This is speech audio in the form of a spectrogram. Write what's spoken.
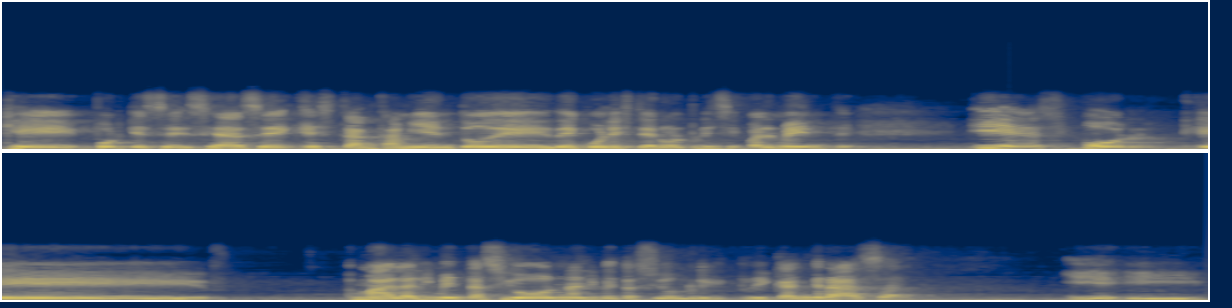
que, porque se, hace estancamiento de, colesterol principalmente, y es por eh, mala alimentación, alimentación rica en grasa y, y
